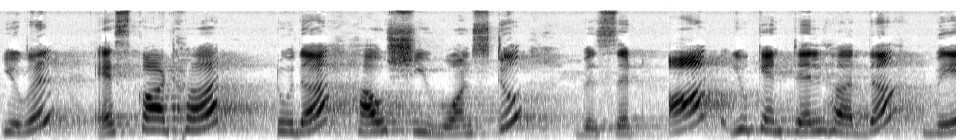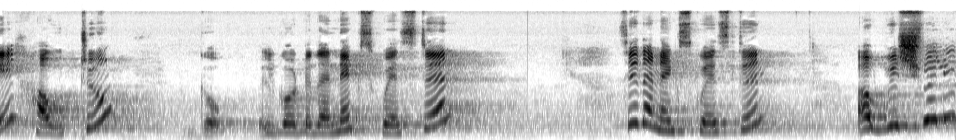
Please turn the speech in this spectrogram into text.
you will escort her to the house she wants to visit or you can tell her the way how to go. We'll go to the next question. See the next question. A visually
